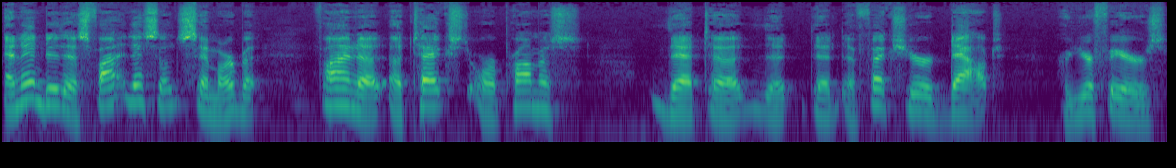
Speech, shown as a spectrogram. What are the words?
and then do this. Find this is similar, but find a, a text or a promise that uh, that that affects your doubt or your fears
